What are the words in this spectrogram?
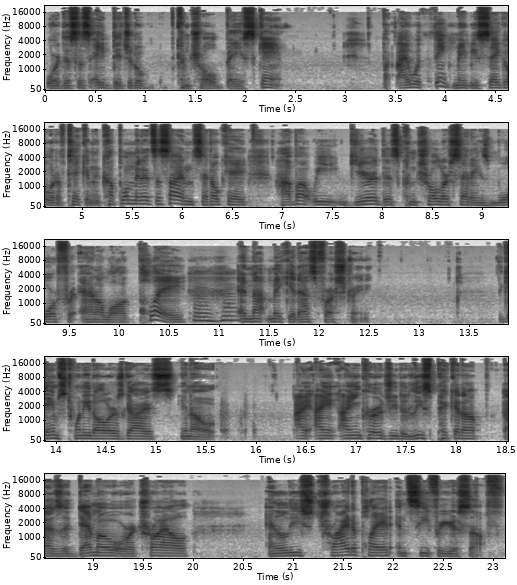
where this is a digital control based game. But I would think maybe Sega would have taken a couple of minutes aside and said, okay, how about we gear this controller settings more for analog play mm-hmm. and not make it as frustrating? The game's $20, guys. You know, I, I, I encourage you to at least pick it up as a demo or a trial and at least try to play it and see for yourself.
